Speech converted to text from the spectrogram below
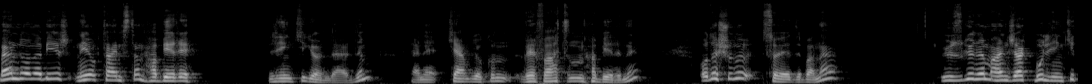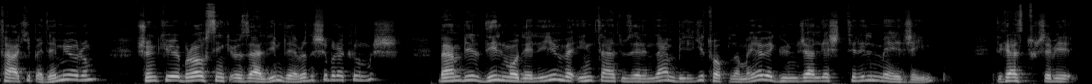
Ben de ona bir New York Times'tan haberi linki gönderdim. Yani Ken Block'un vefatının haberini. O da şunu söyledi bana. Üzgünüm ancak bu linki takip edemiyorum. Çünkü browsing özelliğim devre dışı bırakılmış. Ben bir dil modeliyim ve internet üzerinden bilgi toplamaya ve güncelleştirilmeyeceğim. Dikkat Türkçe bir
